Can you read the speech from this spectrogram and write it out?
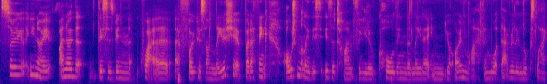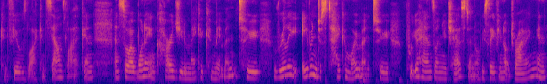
So, you know, I know that this has been quite a, a, focus on leadership, but I think ultimately this is a time for you to call in the leader in your own life and what that really looks like and feels like and sounds like. And and so I want to encourage you to make a commitment to really even just take a moment to put your hands on your chest and obviously if you're not driving and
